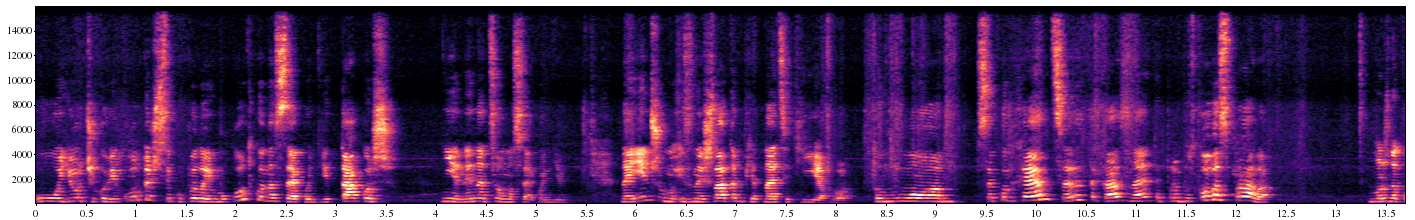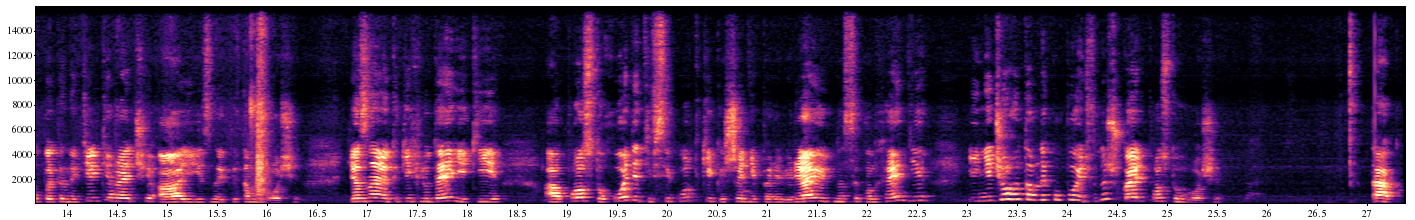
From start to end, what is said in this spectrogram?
у Юрчиковій курточці купила йому куртку на секунді. Також, ні, не на цьому секунді. На іншому і знайшла там 15 євро. Тому секонд-хенд це така, знаєте, прибуткова справа. Можна купити не тільки речі, а і знайти там гроші. Я знаю таких людей, які просто ходять і всі куртки кишені перевіряють на секонд-хенді і нічого там не купують, вони шукають просто гроші. Так,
